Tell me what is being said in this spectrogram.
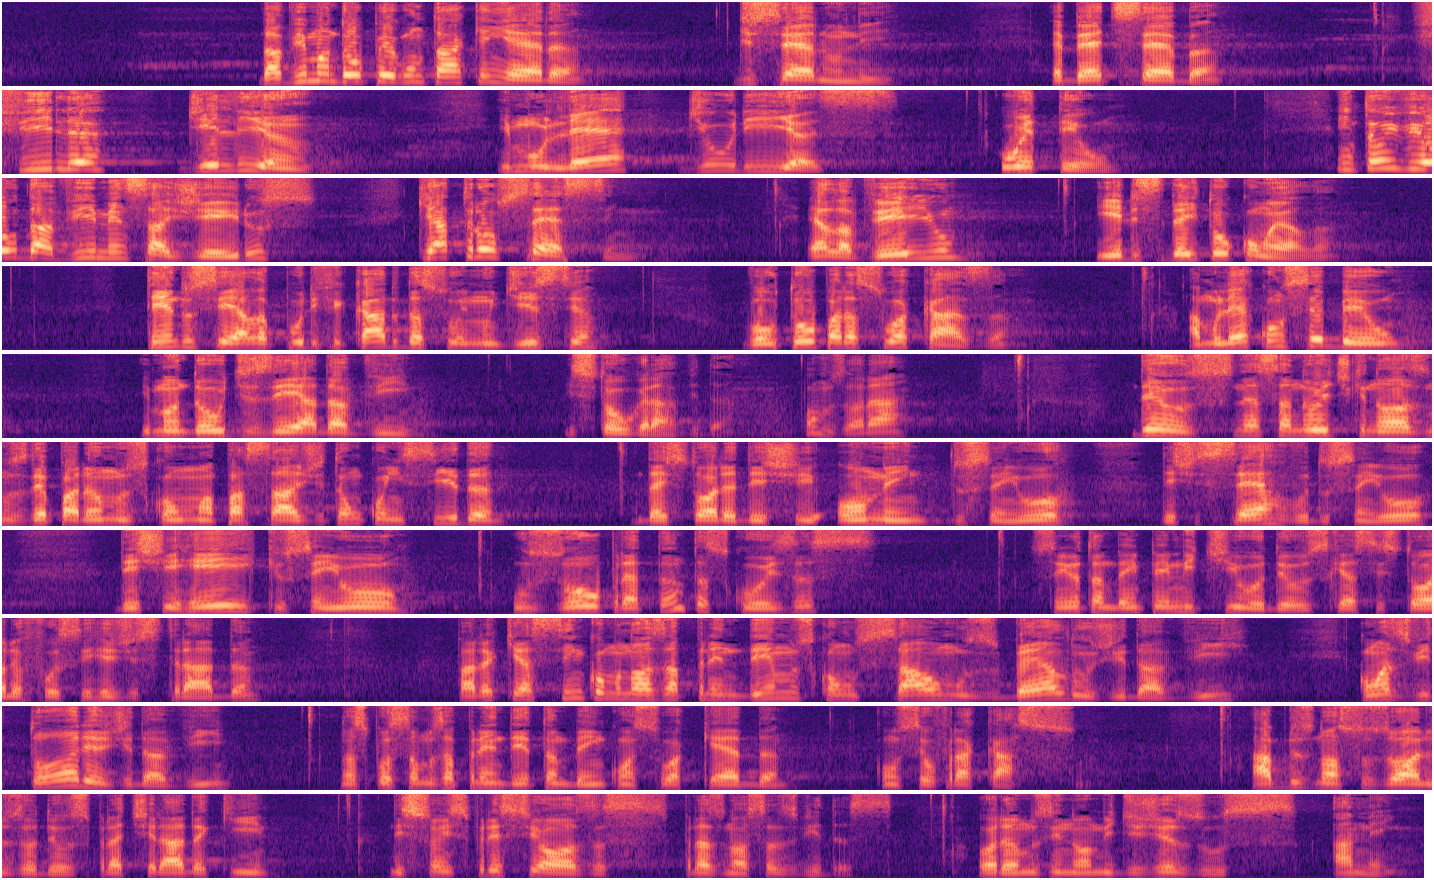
Davi mandou perguntar quem era. Disseram-lhe: É Betseba, filha de Eliã e mulher de Urias, o heteu. Então enviou Davi mensageiros que a trouxessem. Ela veio e ele se deitou com ela. Tendo-se ela purificado da sua imundícia, voltou para sua casa. A mulher concebeu e mandou dizer a Davi: Estou grávida. Vamos orar? Deus, nessa noite que nós nos deparamos com uma passagem tão conhecida da história deste homem do Senhor, deste servo do Senhor, deste rei que o Senhor usou para tantas coisas, o Senhor também permitiu, ó Deus, que essa história fosse registrada, para que assim como nós aprendemos com os salmos belos de Davi, com as vitórias de Davi, nós possamos aprender também com a sua queda, com o seu fracasso. Abre os nossos olhos, ó Deus, para tirar daqui lições preciosas para as nossas vidas. Oramos em nome de Jesus. Amém.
